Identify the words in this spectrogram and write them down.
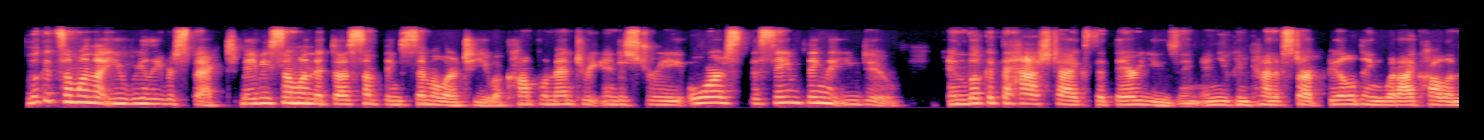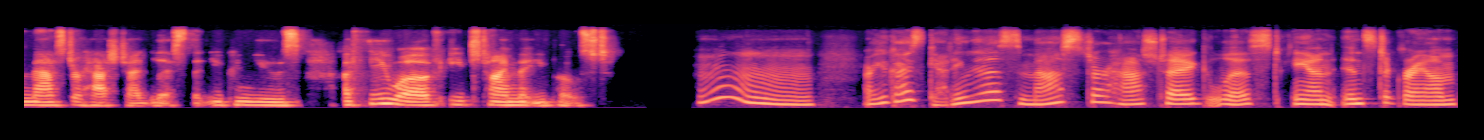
look at someone that you really respect, maybe someone that does something similar to you, a complementary industry, or the same thing that you do, and look at the hashtags that they're using. And you can kind of start building what I call a master hashtag list that you can use a few of each time that you post. Hmm. Are you guys getting this? Master hashtag list and Instagram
